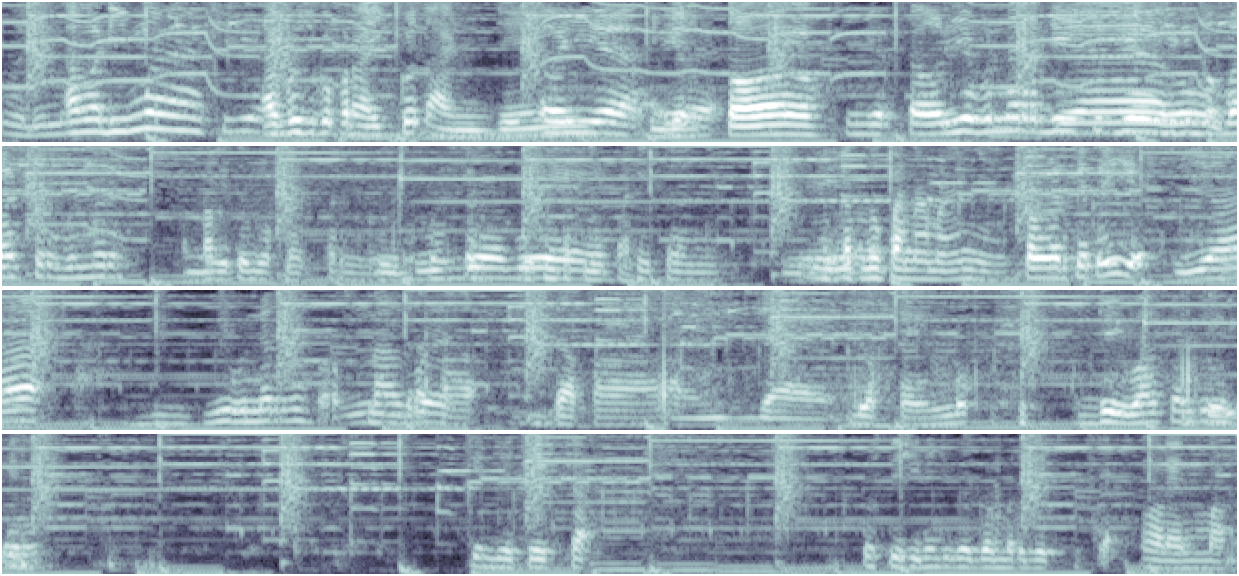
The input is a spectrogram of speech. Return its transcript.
Sama Dimas. Iya. Aku juga pernah ikut anjing. Oh iya, Pinggir iya. tol. pinggir tol iya bener dia Iya, ikut dia lu. blockbuster bener. Anak itu blockbuster nih kru juga gue sempat lupa hitungnya sempat lupa namanya. Tol RCTI ya Iya. iya. Bener nih. Pernah berapa berapa Anjay. blok tembok? Gede banget kan tuh bikin. bikin dia CK terus di sini juga gambar dia CK ngelandmark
